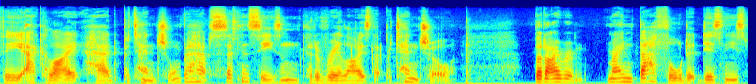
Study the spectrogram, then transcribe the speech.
the Acolyte had potential, and perhaps the second season could have realised that potential. But I remain baffled at Disney's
